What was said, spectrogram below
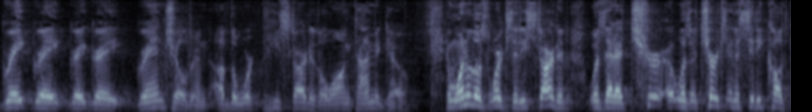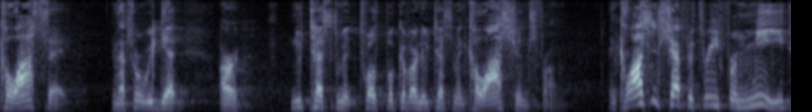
great, great, great, great grandchildren of the work that he started a long time ago. And one of those works that he started was at a was a church in a city called Colossae. And that's where we get our New Testament, 12th book of our New Testament, Colossians, from. And Colossians chapter 3, for me,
